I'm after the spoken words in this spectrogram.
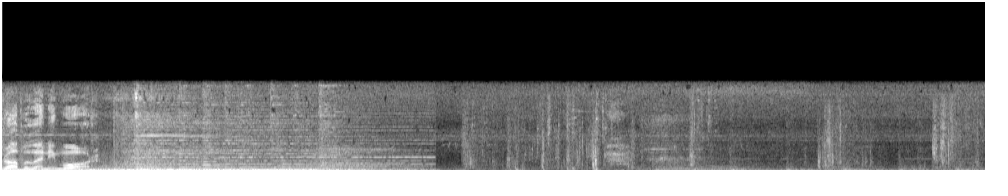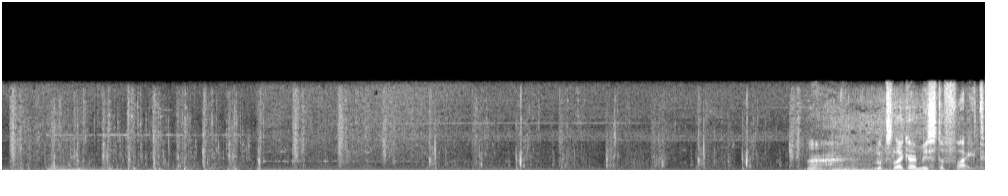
Trouble anymore. Ah, looks like I missed a fight.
